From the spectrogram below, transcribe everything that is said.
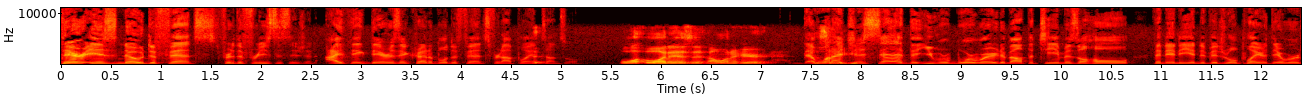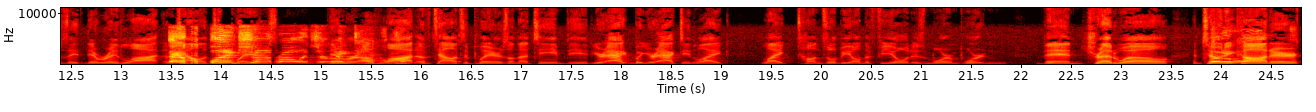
there. Is no defense for the freeze decision. I think there is a credible defense for not playing Tunsil. What what is it? I want to hear it. That what I just said that you were more worried about the team as a whole than any individual player. There was a there were a lot of They were talented playing players. Sean Rollins there right were a lot of talented players on that team, dude. You're act, but you're acting like like Tunsil being on the field is more important than Treadwell and Tony Conner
